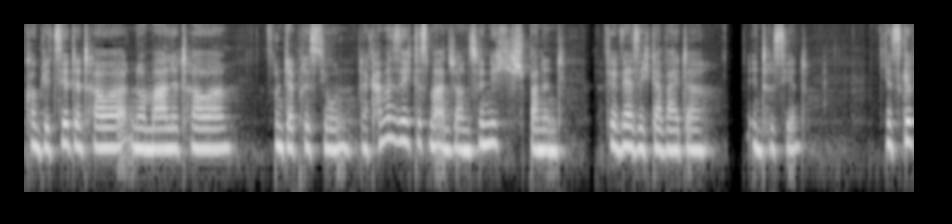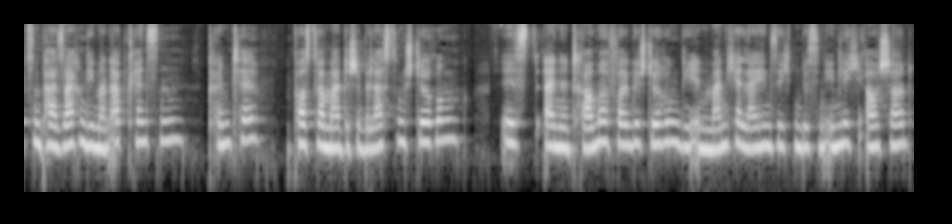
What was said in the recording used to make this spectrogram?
Komplizierte Trauer, normale Trauer und Depression. Da kann man sich das mal anschauen. Das finde ich spannend, für wer sich da weiter interessiert. Jetzt gibt es ein paar Sachen, die man abgrenzen könnte. Posttraumatische Belastungsstörung ist eine Traumafolgestörung, die in mancherlei Hinsicht ein bisschen ähnlich ausschaut.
